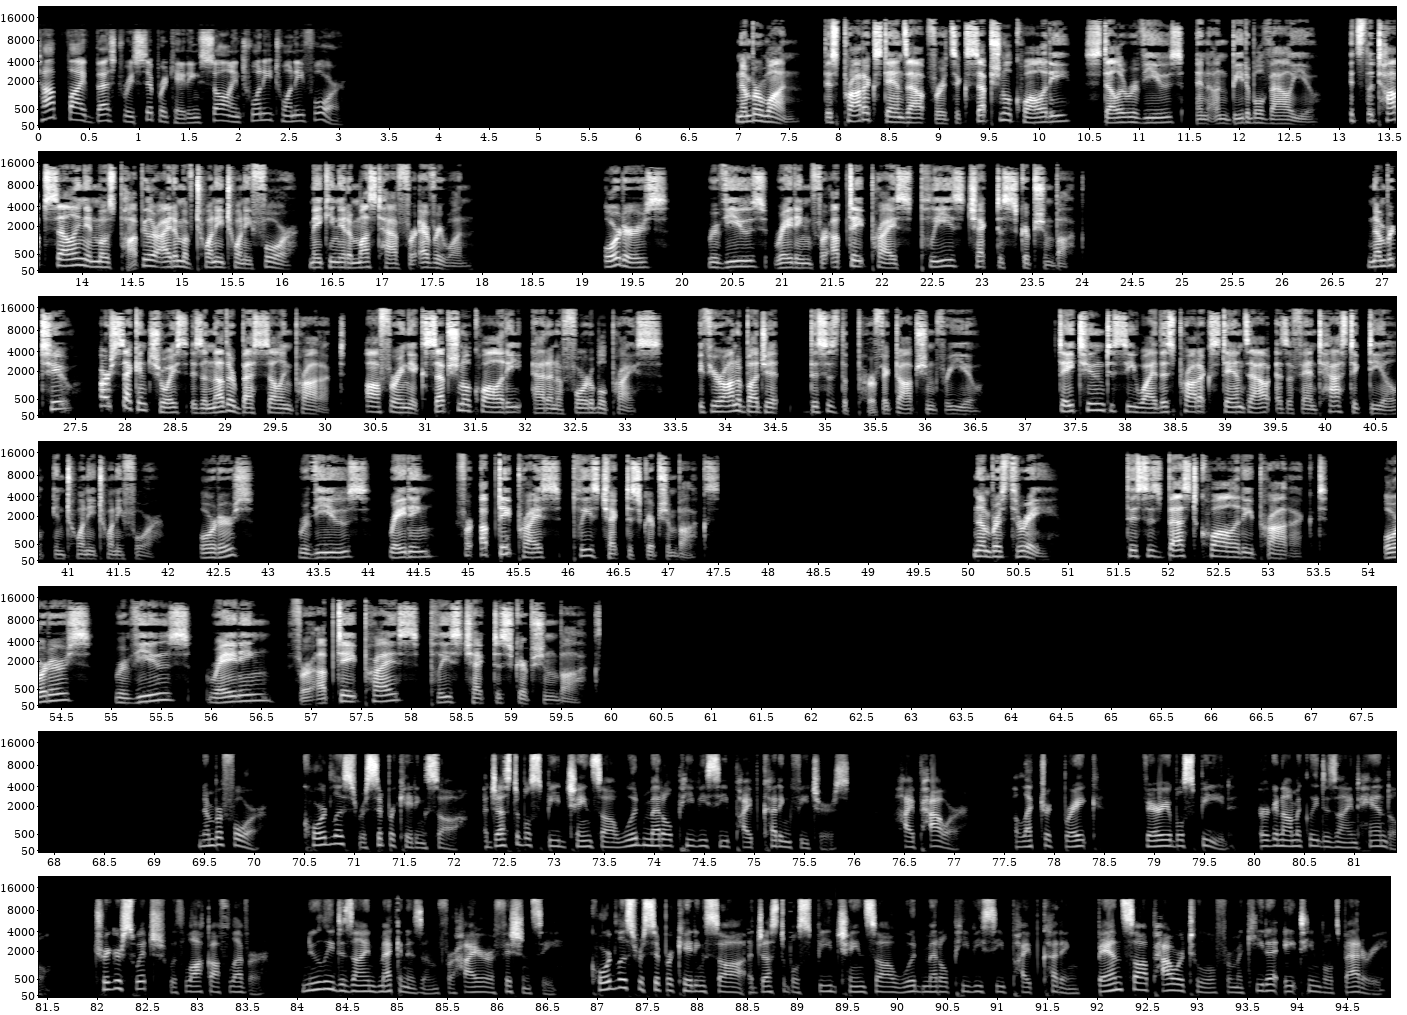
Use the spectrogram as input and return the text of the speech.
Top 5 Best Reciprocating Saw in 2024. Number 1. This product stands out for its exceptional quality, stellar reviews, and unbeatable value. It's the top selling and most popular item of 2024, making it a must have for everyone. Orders, reviews, rating for update price, please check description box. Number 2. Our second choice is another best selling product, offering exceptional quality at an affordable price. If you're on a budget, this is the perfect option for you. Stay tuned to see why this product stands out as a fantastic deal in 2024. Orders, reviews, rating, for update price, please check description box. Number 3. This is best quality product. Orders, reviews, rating, for update price, please check description box. Number 4. Cordless Reciprocating Saw, Adjustable Speed Chainsaw Wood Metal PVC Pipe Cutting Features. High power, electric brake, variable speed, ergonomically designed handle, trigger switch with lock-off lever, newly designed mechanism for higher efficiency. Cordless reciprocating saw, adjustable speed chainsaw, wood metal PVC pipe cutting, bandsaw power tool for Makita 18 volts battery.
